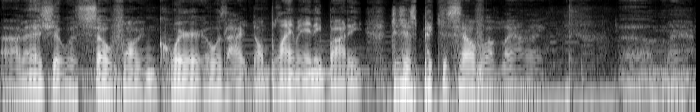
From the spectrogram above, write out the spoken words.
oh man, shit was so fucking queer. It was like, don't blame anybody to just pick yourself up. Like, I'm like, oh man.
